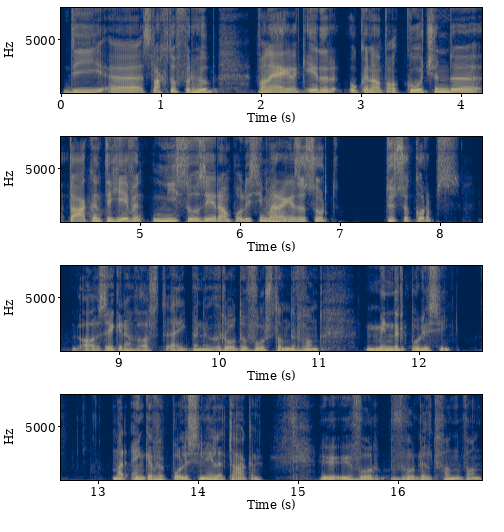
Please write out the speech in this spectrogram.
die uh, slachtofferhulp, van eigenlijk eerder ook een aantal coachende taken te geven, niet zozeer aan politie, maar mm. ergens een soort tussenkorps? Ja, zeker en vast. Ik ben een grote voorstander van minder politie, maar enkel voor politionele taken. Uw, uw voor, voorbeeld van, van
